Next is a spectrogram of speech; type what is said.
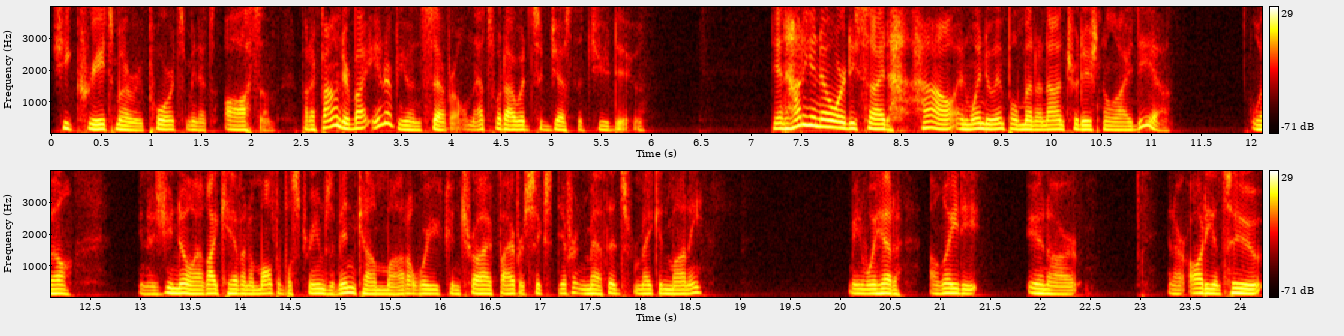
She creates my reports. I mean, it's awesome. but I found her by interviewing several, and that's what I would suggest that you do. Dan, how do you know or decide how and when to implement a non traditional idea? Well, and as you know, I like having a multiple streams of income model where you can try five or six different methods for making money. I mean, we had a lady in our in our audience who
